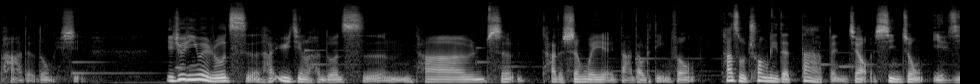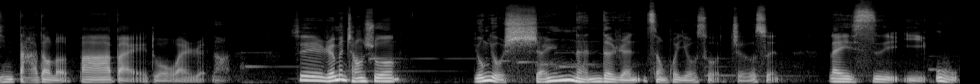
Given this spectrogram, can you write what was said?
怕的东西。也就因为如此，他遇见了很多次，他声他的声威也达到了顶峰。他所创立的大本教信众已经达到了八百多万人啊！所以人们常说，拥有神能的人总会有所折损，类似以物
